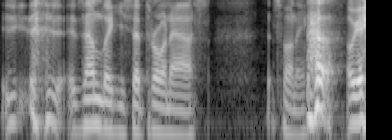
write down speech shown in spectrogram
It, it sounded like you said throwing ass. That's funny. okay.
